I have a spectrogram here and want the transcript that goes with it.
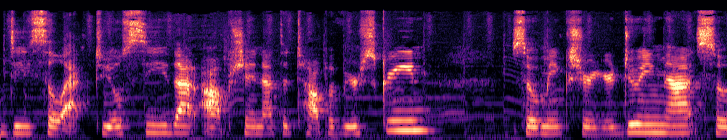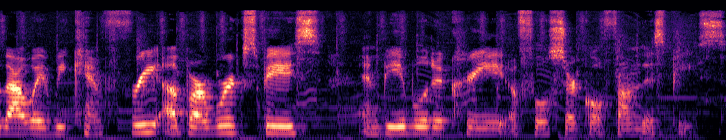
deselect. You'll see that option at the top of your screen. So make sure you're doing that so that way we can free up our workspace and be able to create a full circle from this piece.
